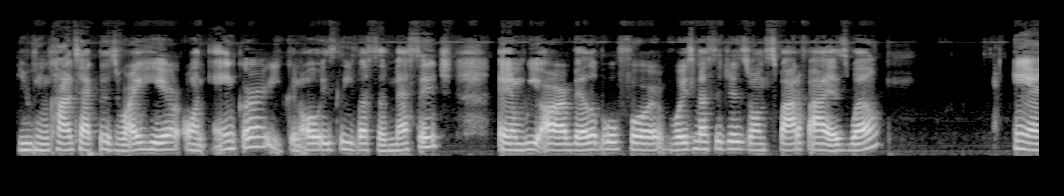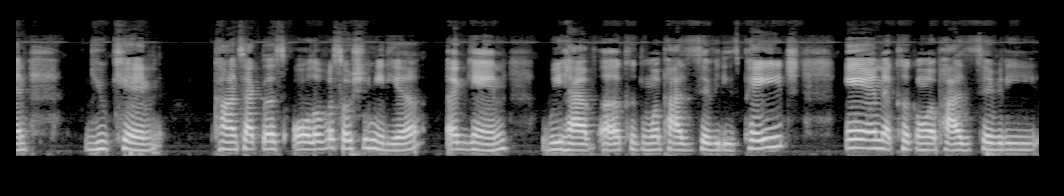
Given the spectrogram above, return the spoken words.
You can contact us right here on Anchor. You can always leave us a message, and we are available for voice messages on Spotify as well. And you can contact us all over social media. Again, we have a Cooking with Positivities page and a Cooking with Positivity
